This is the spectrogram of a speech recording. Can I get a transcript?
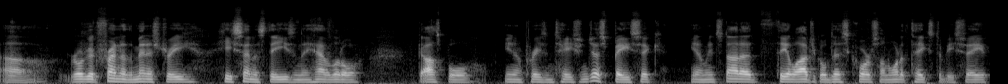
uh, real good friend of the ministry, he sent us these and they have a little gospel, you know, presentation, just basic. You know, it's not a theological discourse on what it takes to be saved.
